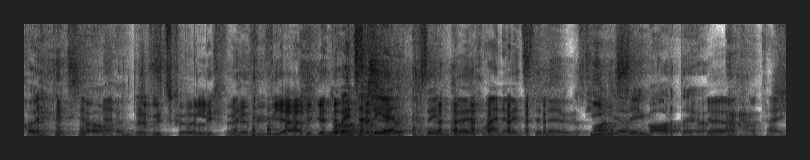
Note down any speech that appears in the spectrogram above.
Könnten es, ja, könnten Das sie. bisschen gefährlich für einen Fünfjährigen. Ja, wenn sie ein bisschen älter sind. Ich meine, wenn sie dann äh, Teenies sind. warten, ja. Ja, okay.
